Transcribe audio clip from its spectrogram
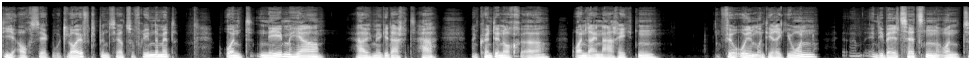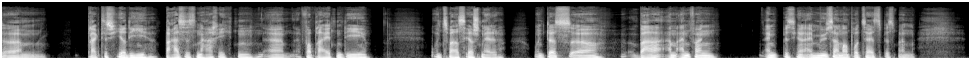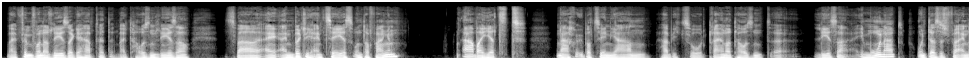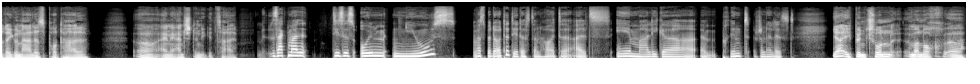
die auch sehr gut läuft, bin sehr zufrieden damit. Und nebenher habe ich mir gedacht, ha, man könnte noch äh, Online-Nachrichten für Ulm und die Region äh, in die Welt setzen und ähm, praktisch hier die Basisnachrichten äh, verbreiten, die und zwar sehr schnell. Und das äh, war am Anfang ein bisschen ein mühsamer Prozess, bis man mal 500 Leser gehabt hat, dann mal 1000 Leser. Es war ein, ein wirklich ein zähes Unterfangen. Aber jetzt, nach über zehn Jahren, habe ich so 300.000 äh, Leser im Monat. Und das ist für ein regionales Portal äh, eine anständige Zahl. Sag mal, dieses Ulm News, was bedeutet dir das denn heute als ehemaliger ähm, Printjournalist? Ja, ich bin schon immer noch äh,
